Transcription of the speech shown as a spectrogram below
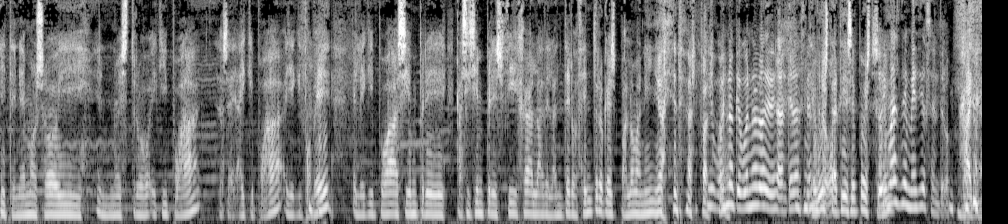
Y tenemos hoy en nuestro equipo A hay equipo A, hay equipo B. El equipo A siempre, casi siempre es fija la delantero centro, que es Paloma Niño. Qué bueno, qué bueno lo de delantero centro. ¿Te gusta a ti ese puesto? Soy eh? más de medio centro. Vaya.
